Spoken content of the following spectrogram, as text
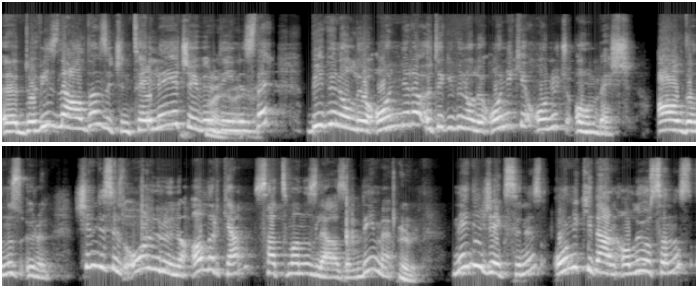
e, dövizle aldığınız için TL'ye çevirdiğinizde bir gün oluyor 10 lira, öteki gün oluyor 12, 13, 15 aldığınız ürün. Şimdi siz o ürünü alırken satmanız lazım değil mi? Evet. Ne diyeceksiniz? 12'den alıyorsanız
